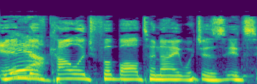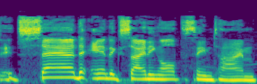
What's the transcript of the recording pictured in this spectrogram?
End Yeah. of college football tonight, which is it's it's sad and exciting all at the same time.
